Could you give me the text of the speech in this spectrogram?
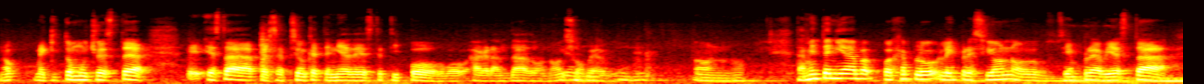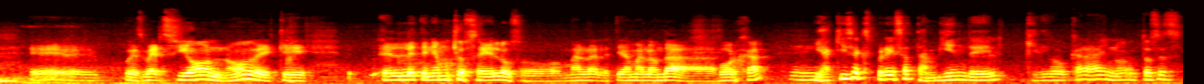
¿no? Me quitó mucho esta, esta percepción que tenía de este tipo agrandado, ¿no? Y soberbio. No, no, no. También tenía, por ejemplo, la impresión, o siempre había esta, eh, pues, versión, ¿no? De que él le tenía muchos celos o mala, le tenía mala onda a Borja y aquí se expresa también de él, que digo, caray, ¿no? Entonces,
